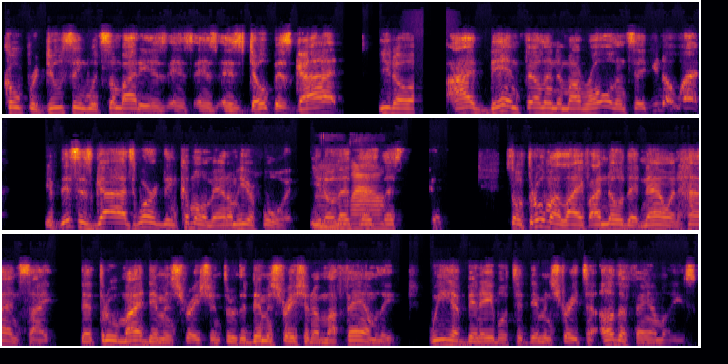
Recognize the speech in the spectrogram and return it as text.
co-producing with somebody as, as as as dope as God, you know, I then fell into my role and said, you know what? If this is God's work, then come on, man, I'm here for it. You know, mm, let's, wow. let's, let's. So through my life, I know that now in hindsight, that through my demonstration, through the demonstration of my family, we have been able to demonstrate to other families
